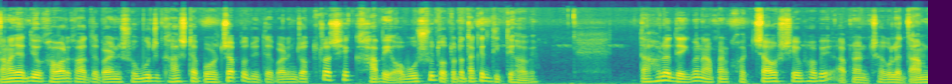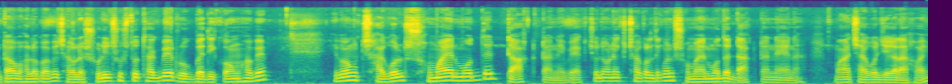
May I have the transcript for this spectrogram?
দানা জাতীয় খাবার খাওয়াতে পারেন, সবুজ ঘাসটা পর্যাপ্ত দিতে পারেন, যতটা সে খাবে অবশ্যই ততটা তাকে দিতে হবে। তাহলে দেখবেন আপনার খরচাও সেভ হবে, আপনার ছাগলের দামটাও ভালো পাবে, ছাগলের শরীর সুস্থ থাকবে, রোগব্যাধি কম হবে এবং ছাগল সময়ের মধ্যে ডাকটা নেবে। অ্যাকচুয়ালি অনেক ছাগল দেখবেন সময়ের মধ্যে ডাকটা নেয় না, মা ছাগল যারা হয়।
